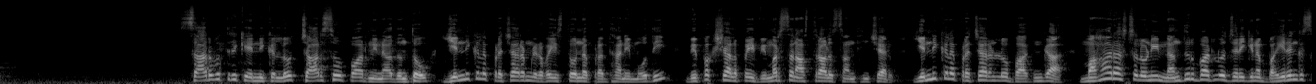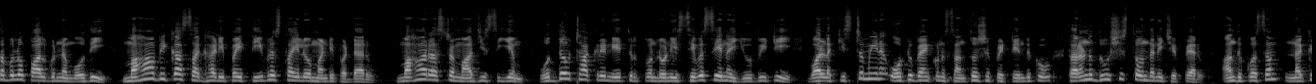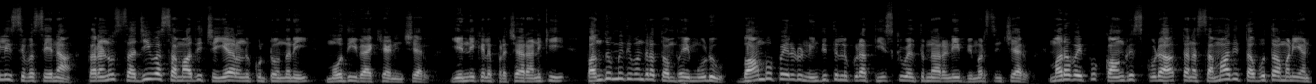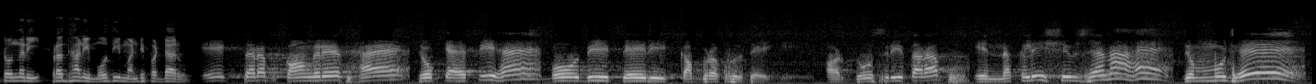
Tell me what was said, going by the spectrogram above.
సార్వత్రిక ఎన్నికల్లో చార్సో పార్ నినాదంతో ఎన్నికల ప్రచారం నిర్వహిస్తోన్న ప్రధాని మోదీ విపక్షాలపై విమర్శనాస్త్రాలు సంధించారు. ఎన్నికల ప్రచారంలో భాగంగా మహారాష్ట్రలోని నందుర్బార్లో జరిగిన బహిరంగ సభలో పాల్గొన్న మోదీ మహావికాస్ అఘాడిపై తీవ్రస్థాయిలో మండిపడ్డారు. మహారాష్ట్ర మాజీ సీఎం ఉద్దవ్ ఠాక్రే నేతృత్వంలోని శివసేన యూబీటీ వాళ్ళకిష్టమైన ఓటు బ్యాంకును సంతోషపెట్టేందుకు తనను దూషిస్తోందని చెప్పారు. అందుకోసం నకిలీ శివసేన తనను సజీవ సమాధి చేయాలనుకుంటోందని మోదీ వ్యాఖ్యానించారు. ఎన్నికల ప్రచారానికి పంతొమ్మిది వందల తొంభై మూడు బాంబు పేలుడు నిందితులను కూడా తీసుకువెళ్తున్నారని విమర్శించారు మరోవైపు కాంగ్రెస్ కూడా తన సమాధి తవ్వుతామని అంటోందని ప్రధాని మోదీ మండిపడ్డారు एक तरफ कांग्रेस है जो कहती है मोदी तेरी कब्र खुद देगी और दूसरी तरफ ये नकली शिवसेना है जो मुझे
